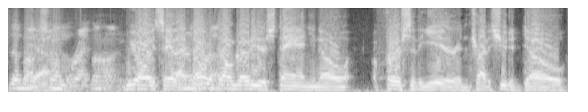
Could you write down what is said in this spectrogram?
the bucks Yeah. come right behind. we always say that don't don't go to your stand, you know, first of the year and try to shoot a doe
